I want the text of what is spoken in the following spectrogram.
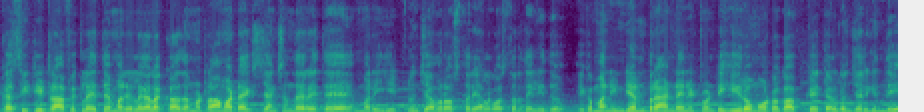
ఇక సిటీ ట్రాఫిక్లో అయితే మరి ఎలాగల కాదన్నమాట. రామా ట్యాక్స్ జంక్షన్ దగ్గర అయితే మరి ఎటు నుంచి ఎవరు వస్తారు ఎలా వస్తారో తెలియదు ఇక మన ఇండియన్ బ్రాండ్ అయినటువంటి హీరో మోటోకాప్కి అయితే వెళ్ళడం జరిగింది.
